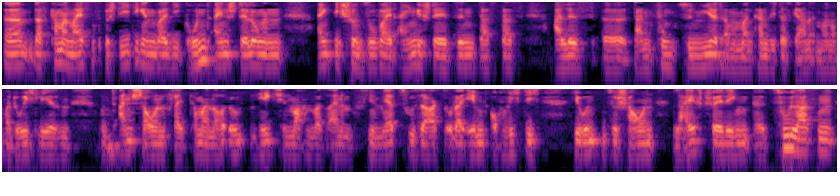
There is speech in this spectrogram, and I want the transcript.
das kann man meistens bestätigen, weil die Grundeinstellungen eigentlich schon so weit eingestellt sind, dass das alles äh, dann funktioniert. Aber man kann sich das gerne immer nochmal durchlesen und anschauen. Vielleicht kann man noch irgendein Häkchen machen, was einem viel mehr zusagt. Oder eben auch wichtig, hier unten zu schauen, Live-Trading äh, zulassen.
